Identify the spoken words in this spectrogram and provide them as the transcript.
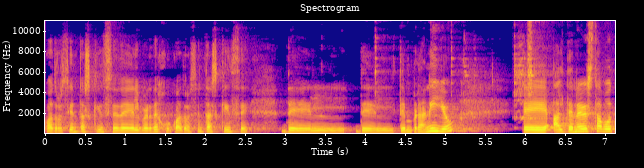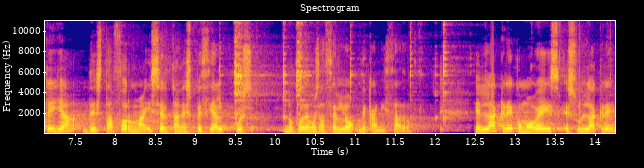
415 del verdejo y 415 del, tempranillo, eh, al tener esta botella de esta forma y ser tan especial, pues no podemos hacerlo mecanizado. El lacre, como veis, es un lacre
